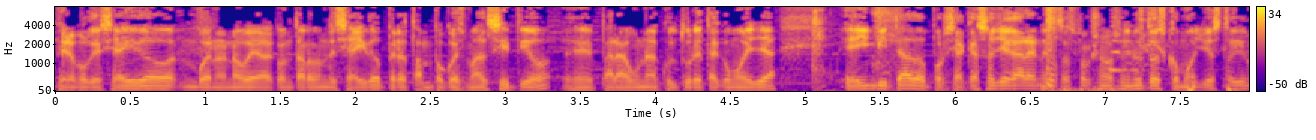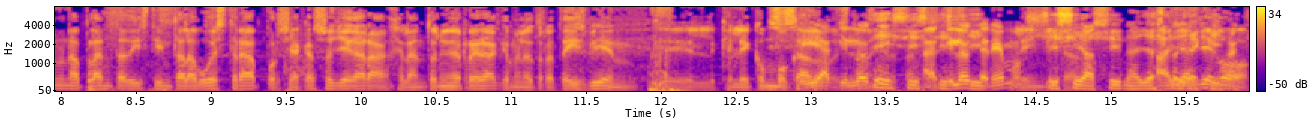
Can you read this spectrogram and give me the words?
pero porque se ha ido, bueno, no voy a contar dónde se ha ido, pero tampoco es mal sitio eh, para una cultureta como ella. He invitado, por si acaso llegara en estos próximos minutos, como yo estoy en una planta distinta a la vuestra, por si acaso llegara Ángel Antonio Herrera, que me lo tratéis bien, el que le he convocado. Sí, aquí lo, Sí, sí, aquí sí. lo tenemos. Sí, sí, Asina, ya Ah, estoy ya aquí. llegó.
